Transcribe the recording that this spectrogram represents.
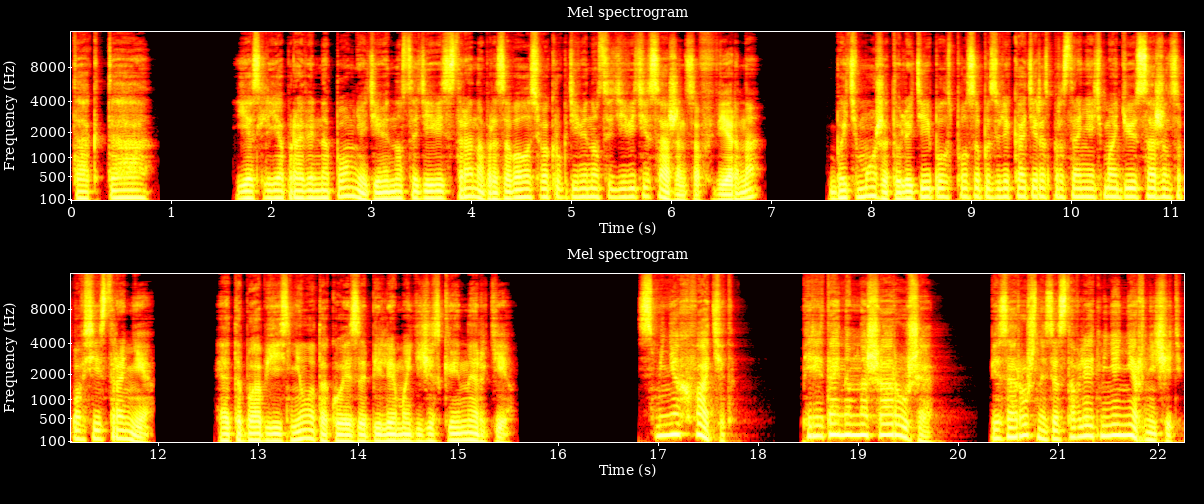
Тогда... Если я правильно помню, 99 стран образовалось вокруг 99 саженцев, верно? Быть может, у людей был способ извлекать и распространять магию саженца по всей стране. Это бы объяснило такое изобилие магической энергии. С меня хватит. Передай нам наше оружие. Безоружность заставляет меня нервничать.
